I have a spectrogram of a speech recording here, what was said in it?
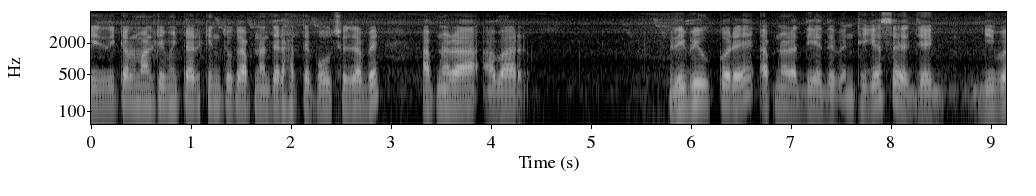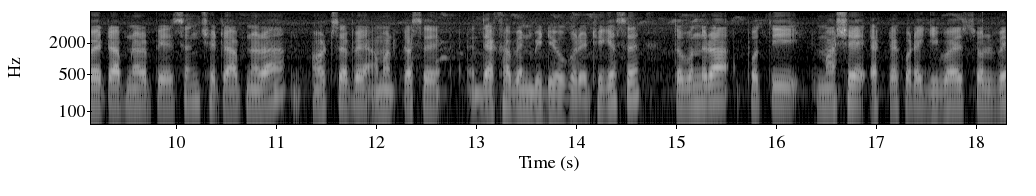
ডিজিটাল মাল্টিমিটার কিন্তু আপনাদের হাতে পৌঁছে যাবে, আপনারা আবার রিভিউ করে আপনারা দিয়ে দেবেন, ঠিক আছে? যে গিভওয়েটা আপনারা পেয়েছেন, সেটা আপনারা হোয়াটসঅ্যাপে আমার কাছে দেখাবেন ভিডিও করে, ঠিক আছে? তো বন্ধুরা, প্রতি মাসে একটা করে গিভওয়ে চলবে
